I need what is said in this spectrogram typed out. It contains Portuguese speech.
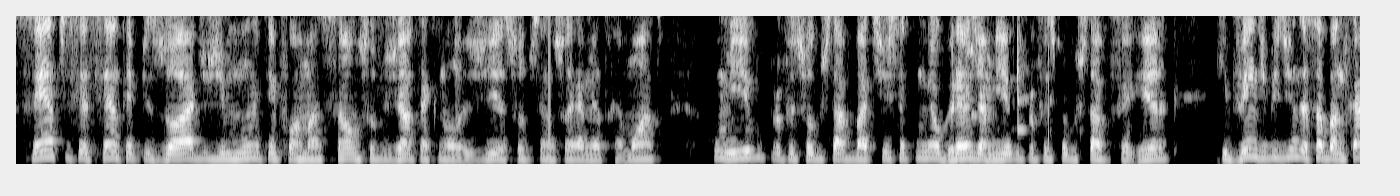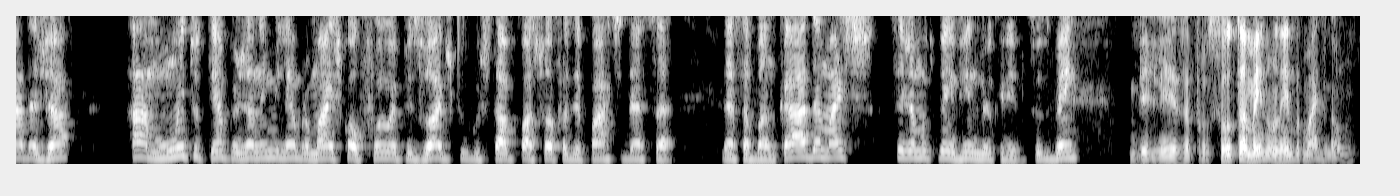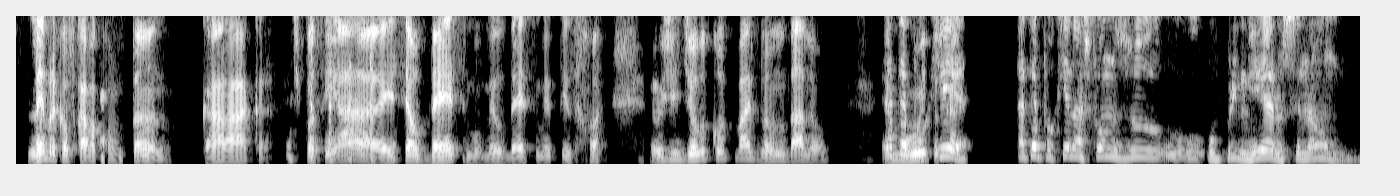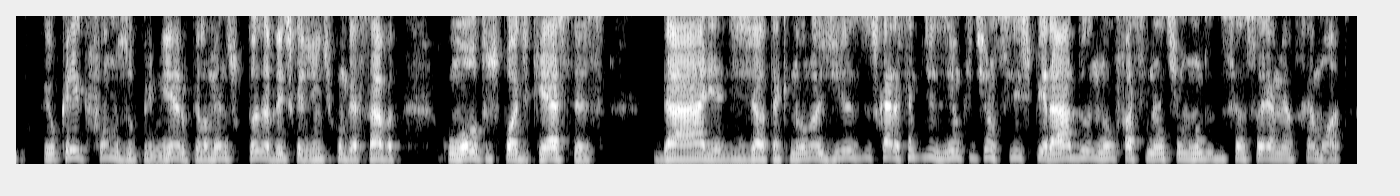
160 episódios de muita informação sobre geotecnologia, sobre sensoriamento remoto, comigo, professor Gustavo Batista, com meu grande amigo, professor Gustavo Ferreira, que vem dividindo essa bancada já há muito tempo. Eu já nem me lembro mais qual foi o episódio que o Gustavo passou a fazer parte dessa, dessa bancada, mas seja muito bem-vindo, meu querido. Tudo bem? Beleza, professor. Eu também não lembro mais, não. Lembra que eu ficava contando? Caraca, tipo assim, ah, esse é o décimo, meu décimo episódio. Hoje em dia eu não conto mais, não, não dá, não. É até muito, porque, cara. até porque nós fomos o, o, o, primeiro, se não, eu creio que fomos o primeiro, pelo menos toda vez que a gente conversava com outros podcasters da área de geotecnologias, os caras sempre diziam que tinham se inspirado no fascinante mundo do sensoriamento remoto.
